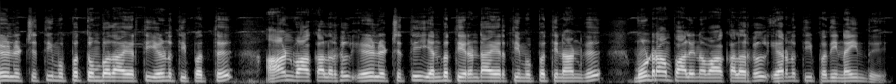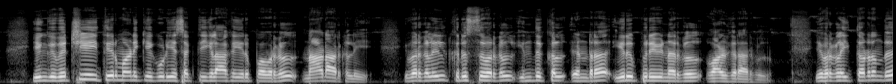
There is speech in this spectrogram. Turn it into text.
ஏழு லட்சத்தி முப்பத்தொன்பதாயிரத்தி எழுநூற்றி பத்து ஆண் வாக்காளர்கள் ஏழு லட்சத்தி எண்பத்தி இரண்டாயிரத்தி முப்பத்தி நான்கு மூன்றாம் பாலின வாக்காளர்கள் இரநூத்தி பதினைந்து. இங்கு வெற்றியை தீர்மானிக்கக்கூடிய சக்திகளாக இருப்பவர்கள் நாடார்களே. இவர்களில் கிறிஸ்தவர்கள் இந்துக்கள் என்ற இரு பிரிவினர்கள் வாழ்கிறார்கள். இவர்களைத் தொடர்ந்து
